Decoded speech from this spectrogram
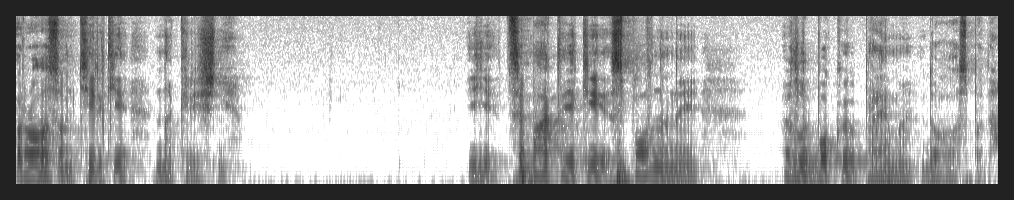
розум тільки на Крішні. І це бхакти, який сповнений глибокою преми до Господа.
